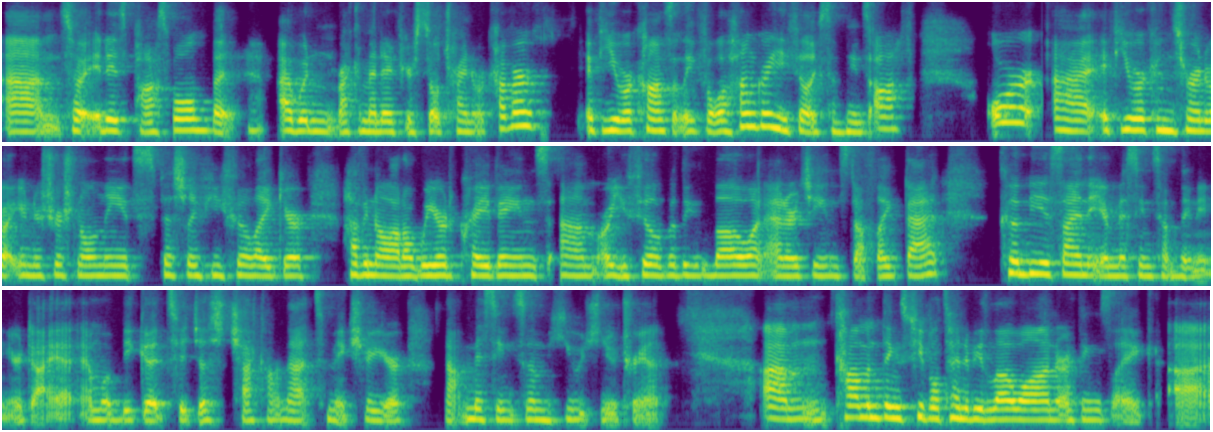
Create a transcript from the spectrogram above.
Um, so it is possible, but I wouldn't recommend it if you're still trying to recover. If you are constantly full of hungry, you feel like something's off, or uh, if you are concerned about your nutritional needs, especially if you feel like you're having a lot of weird cravings um, or you feel really low on energy and stuff like that, could be a sign that you're missing something in your diet and would be good to just check on that to make sure you're not missing some huge nutrient. Um, common things people tend to be low on are things like uh,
